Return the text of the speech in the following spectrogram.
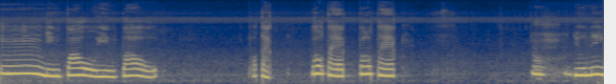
อืมยิงเป้า ยิงเป้าเป้าแตก ป้าแตก เป้าแตกอยืนนิ่ง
